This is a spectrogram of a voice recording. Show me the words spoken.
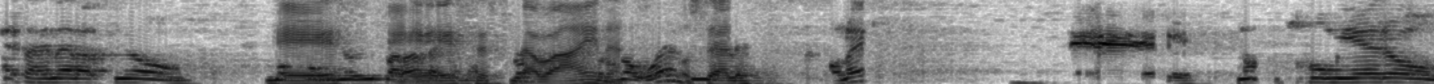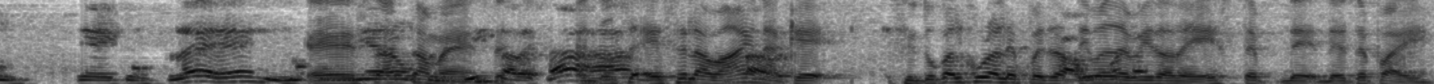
Esa generación. no Es, esa es la vaina. no, bueno, O sea. Eh, no comieron eh, no Exactamente. frutita de caja, Entonces, esa es la vaina, ¿sabes? que si tú calculas la expectativa de vida de este, de, de este país,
